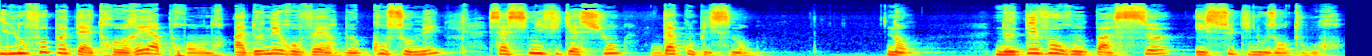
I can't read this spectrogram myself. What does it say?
Il nous faut peut-être réapprendre à donner au verbe consommer sa signification d'accomplissement. Non, ne dévorons pas ceux et ceux qui nous entourent.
